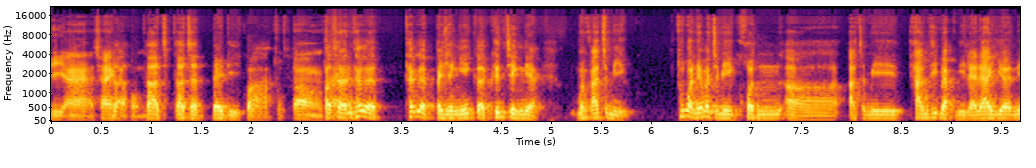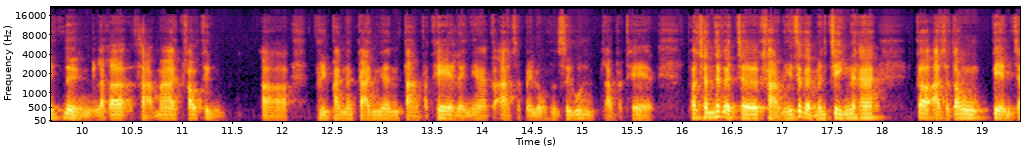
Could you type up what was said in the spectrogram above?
DR ใช่ครับผมก็ก็จะได้ดีกว่าถูกต้อง เพราะฉะนั้นถ้าเกิดถ้าเกิดเป็นอย่างนี้เกิดขึ้นจริงเนี่ยมันก็อาจจะมีทุกวันนี้มันจะมีคนเอ่ออาจจะมีท่านที่แบบมีรายได้เยอะนิดหนึ่งแล้วก็สามารถเข้าถึงเอ่อผลิตภัณฑ์ทางการเงินต่างประเทศอะไรเงี้ยก็อาจจะไปลงทุนซื้อหุ้นต่างประเทศ เพราะฉะนั้นถ้าเกิดเจอข่าวนี้ถ้าเกิดมันจริงนะฮะก็อาจจะต้องเปลี่ยนใจ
